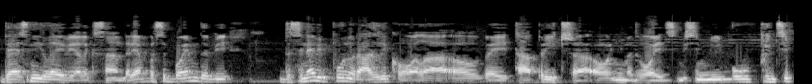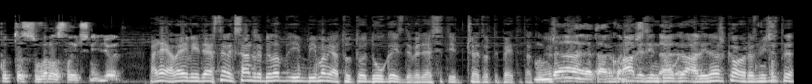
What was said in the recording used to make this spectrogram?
desni i levi Aleksandar. Ja pa se bojim da bi da se ne bi puno razlikovala ovaj, ta priča o njima dvojici. Mislim, i u principu to su vrlo slični ljudi. Pa ne, levi i desni Aleksandra bila imam ja tu to je duga iz 94. 5. tako nešto. Da, da, tako Magazin nešto, da, duga, da, da. ali znaš kao razmišljate,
